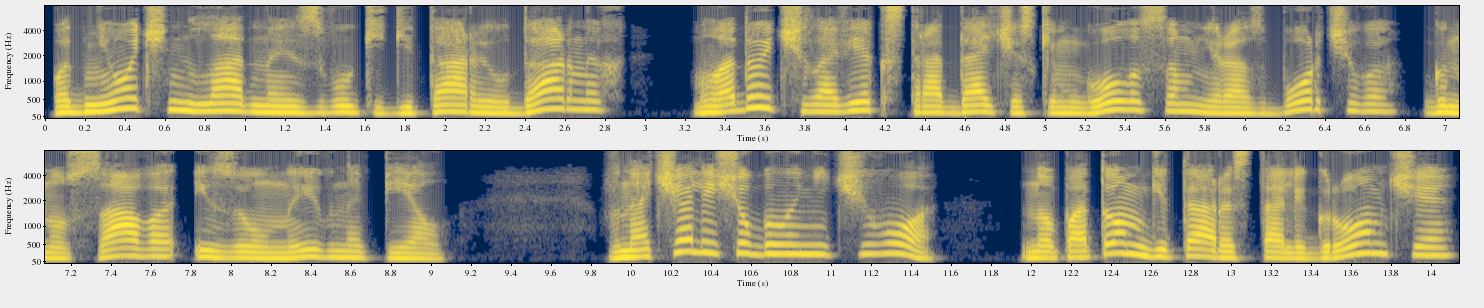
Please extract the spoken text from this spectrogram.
Под не очень ладные звуки гитары и ударных молодой человек страдальческим голосом неразборчиво, гнусаво и заунывно пел. Вначале еще было ничего, но потом гитары стали громче,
